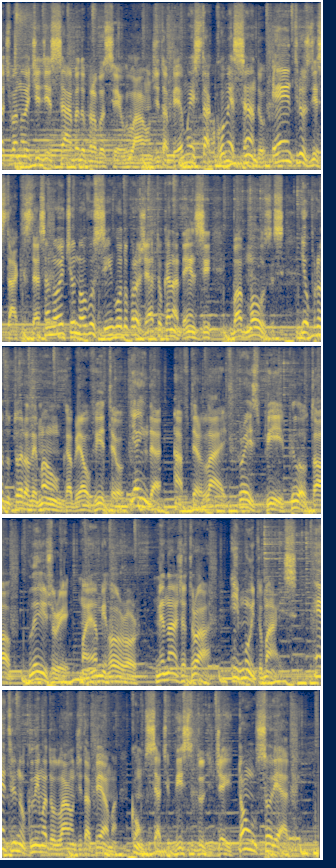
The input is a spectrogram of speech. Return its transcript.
ótima noite de sábado para você. O Lounge Itapema está começando. Entre os destaques dessa noite, o novo single do projeto canadense Bob Moses e o produtor alemão Gabriel Vittel. E ainda Afterlife, Crazy P, Pillow Talk, Leisure, Miami Horror, Menage a Trois e muito mais. Entre no clima do Lounge Itapema com sete beats do DJ Tom Soriano.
